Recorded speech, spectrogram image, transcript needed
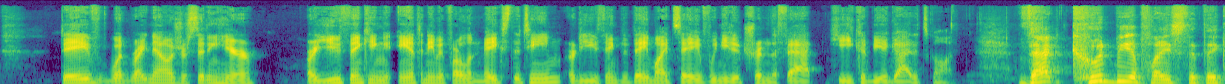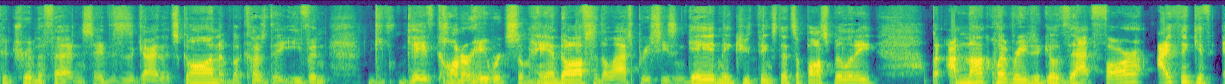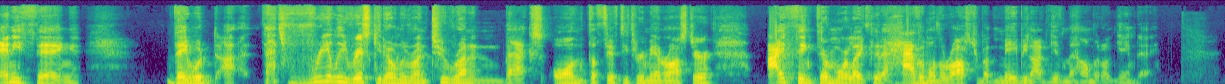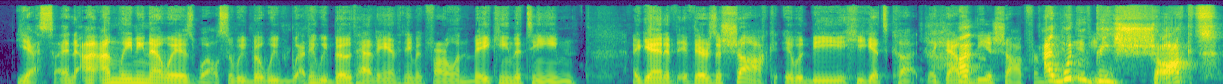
Dave, what right now as you're sitting here, are you thinking Anthony McFarland makes the team, or do you think that they might say if we need to trim the fat, he could be a guy that's gone? That could be a place that they could trim the fat and say this is a guy that's gone because they even g- gave Connor Heyward some handoffs in the last preseason game. Makes you think that's a possibility, but I'm not quite ready to go that far. I think if anything, they would uh, that's really risky to only run two running backs on the 53 man roster i think they're more likely to have him on the roster but maybe not give him a helmet on game day yes and I, am leaning that way as well so we but we i think we both have anthony mcfarland making the team again if, if there's a shock it would be he gets cut like that would I, be a shock for me i wouldn't be did. shocked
